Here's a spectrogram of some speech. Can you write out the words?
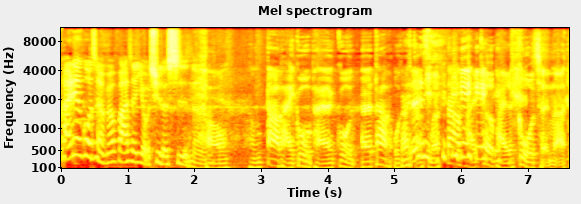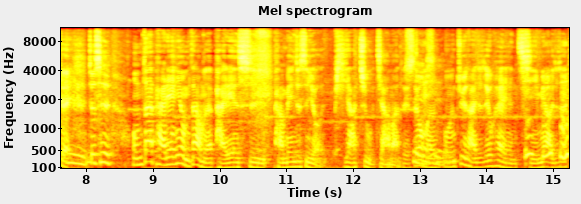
排练过程有没有发生有趣的事呢？好。我们大排过排过，呃，大我刚才讲什么？大排特排的过程啊，对，就是我们在排练，因为我们在我们的排练室旁边就是有皮亚住家嘛，对，所以我们我们剧团就是会很奇妙，就是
